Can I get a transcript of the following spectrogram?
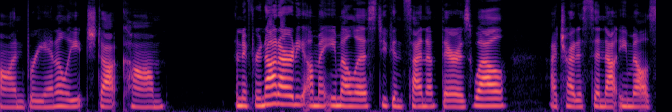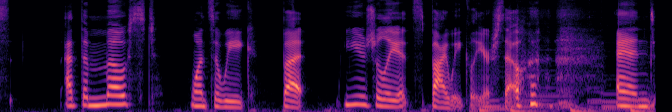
on briannaleach.com. And if you're not already on my email list, you can sign up there as well. I try to send out emails at the most once a week, but usually it's bi weekly or so. and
